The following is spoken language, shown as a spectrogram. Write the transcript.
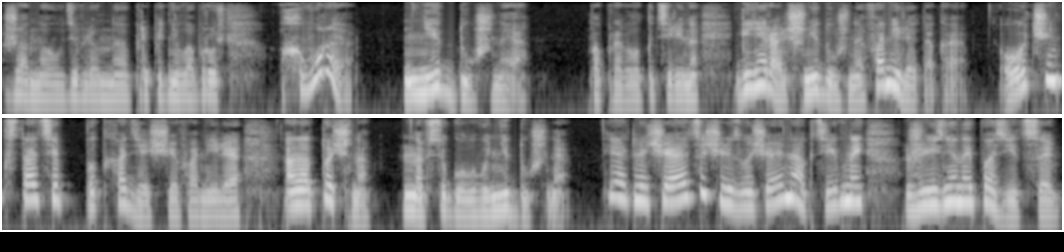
Жанна удивленно приподняла бровь. «Хворая?» «Недушная», — поправила Катерина. «Генеральша недужная, фамилия такая. Очень, кстати, подходящая фамилия. Она точно на всю голову недушная и отличается чрезвычайно активной жизненной позицией,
